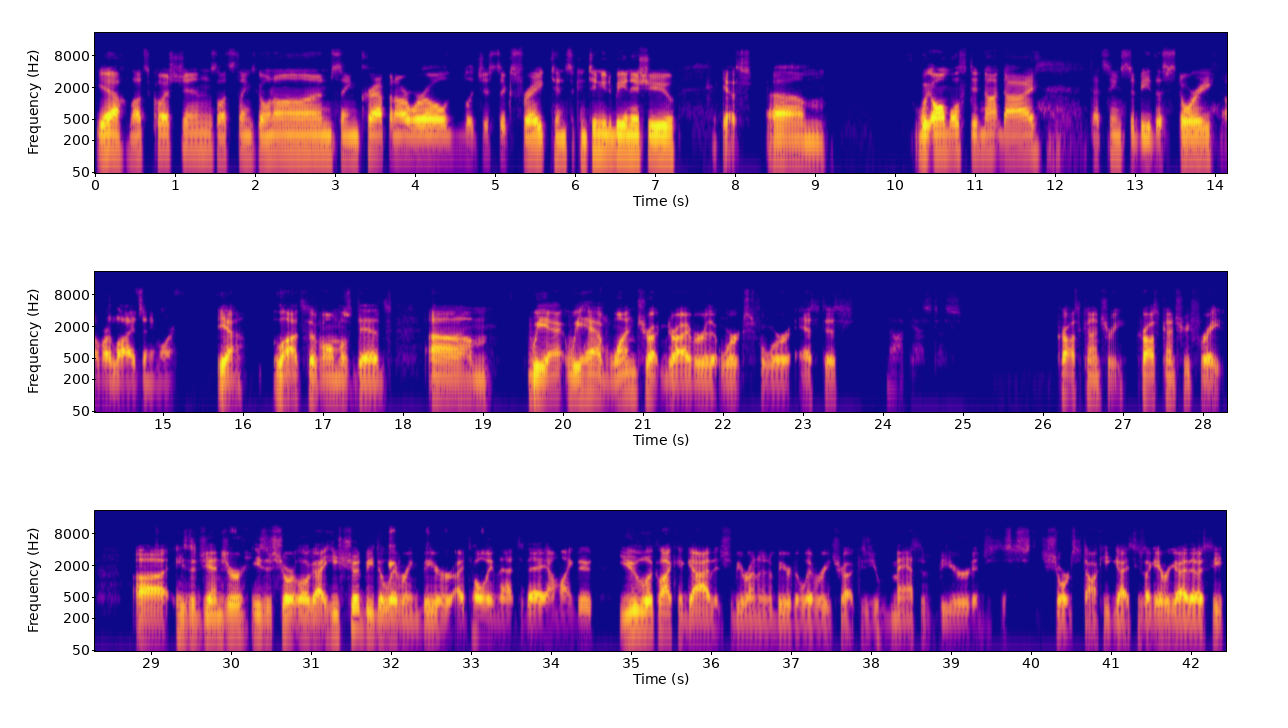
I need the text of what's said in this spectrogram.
yeah, lots of questions, lots of things going on. Same crap in our world. Logistics, freight tends to continue to be an issue. Yes. Um, we almost did not die. That seems to be the story of our lives anymore. Yeah. Lots of almost deads. Um, we we have one truck driver that works for Estes, not Estes, cross country, cross country freight. Uh, he's a ginger. He's a short little guy. He should be delivering beer. I told him that today. I'm like, dude, you look like a guy that should be running a beer delivery truck because you're massive beard and just this short, stocky guy. Seems like every guy that I see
